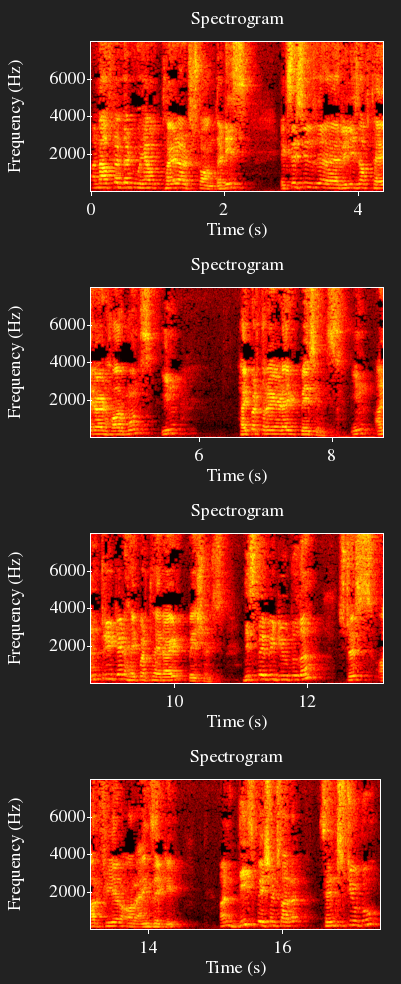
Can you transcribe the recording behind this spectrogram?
and after that we have thyroid storm that is excessive uh, release of thyroid hormones in hyperthyroid patients in untreated hyperthyroid patients. This may be due to the stress or fear or anxiety and these patients are sensitive to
